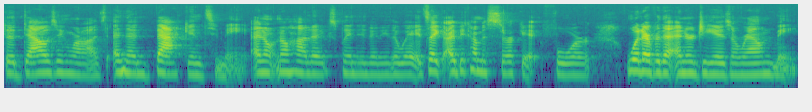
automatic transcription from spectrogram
the dowsing rods and then back into me. I don't know how to explain it any other way. It's like I become a circuit for whatever the energy is around me.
